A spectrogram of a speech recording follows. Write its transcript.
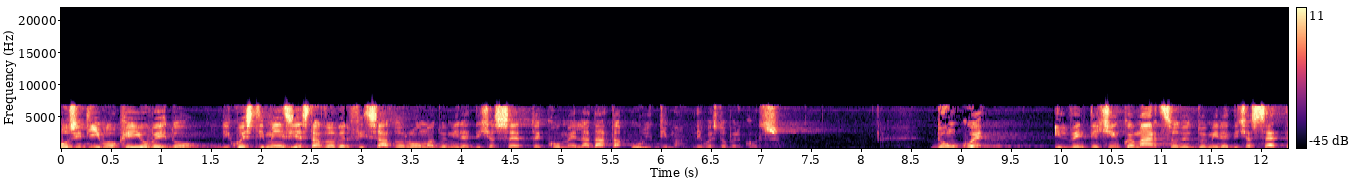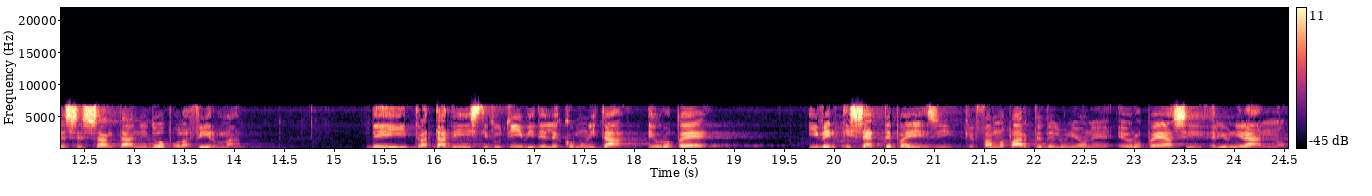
positivo che io vedo di questi mesi è stato aver fissato Roma 2017 come la data ultima di questo percorso. Dunque, il 25 marzo del 2017, 60 anni dopo la firma dei trattati istitutivi delle comunità europee, i 27 paesi che fanno parte dell'Unione Europea si riuniranno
